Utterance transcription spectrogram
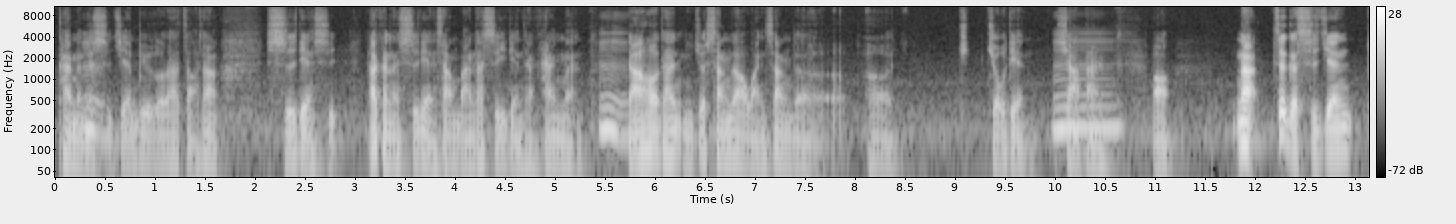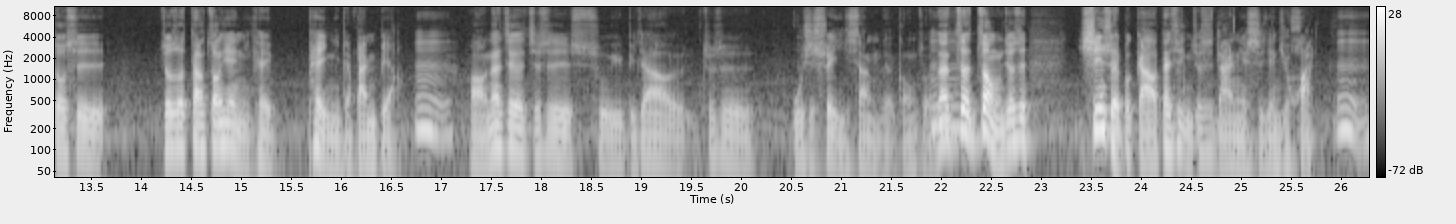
开门的时间，比如说他早上十点十。他可能十点上班，他十一点才开门，嗯，然后他你就上到晚上的呃九九点下班，哦，那这个时间都是，就是说当中间你可以配你的班表，嗯，哦，那这个就是属于比较就是五十岁以上的工作，那这这种就是薪水不高，但是你就是拿你的时间去换。嗯，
